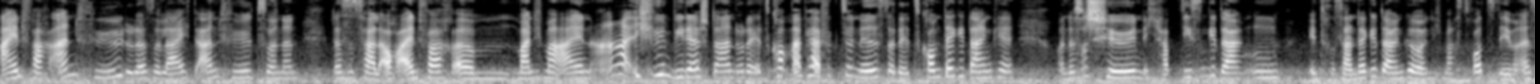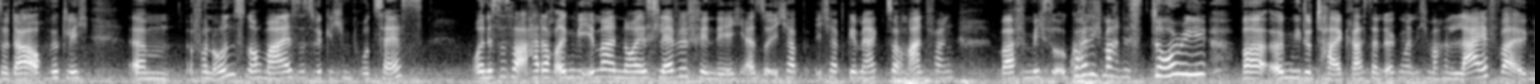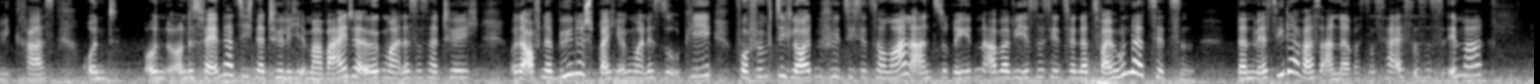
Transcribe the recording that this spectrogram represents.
einfach anfühlt oder so leicht anfühlt, sondern dass es halt auch einfach ähm, manchmal ein, ah, ich fühle Widerstand oder jetzt kommt mein Perfektionist oder jetzt kommt der Gedanke und das ist schön, ich habe diesen Gedanken, interessanter Gedanke und ich mache es trotzdem. Also da auch wirklich ähm, von uns nochmal, es ist wirklich ein Prozess. Und es ist, hat auch irgendwie immer ein neues Level, finde ich. Also ich habe ich hab gemerkt, so am Anfang, war für mich so, oh Gott, ich mache eine Story, war irgendwie total krass. Dann irgendwann, ich mache ein Live, war irgendwie krass. Und und, und es verändert sich natürlich immer weiter. Irgendwann ist es natürlich, oder auf einer Bühne sprechen, irgendwann ist es so, okay, vor 50 Leuten fühlt es sich jetzt normal an zu reden, aber wie ist es jetzt, wenn da 200 sitzen? Dann wäre es wieder was anderes. Das heißt, es ist immer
